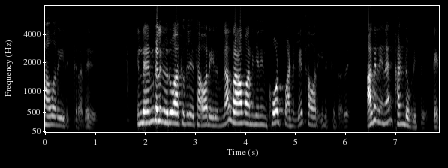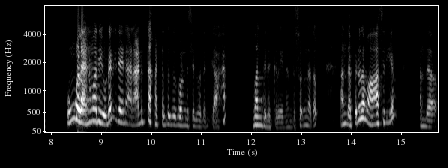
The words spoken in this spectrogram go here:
தவறு இருக்கிறது. இந்த எண்களின் உருவாக்கத்திலே தவறு இருந்தால் ராமானுஜனின் கோட்பாட்டிலே தவறு இருக்கின்றது. அதனை நான் கண்டுபிடித்து விட்டேன். உங்கள் அனுமதியுடன் இதை நான் அடுத்த கட்டத்துக்கு கொண்டு செல்வதற்காக வந்திருக்கிறேன் என்று சொன்னதும் அந்த பிரதம ஆசிரியர் அந்த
